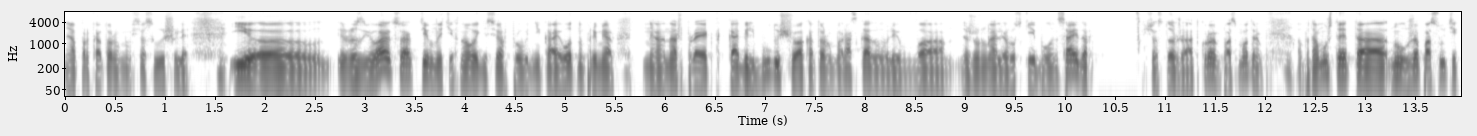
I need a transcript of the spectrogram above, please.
а, про которые мы все слышали. И э, развиваются активно технологии сверхпроводника. И вот, например, наш проект «Кабель будущего», о котором мы рассказывали в журнале «Ruscable Insider», Сейчас тоже откроем, посмотрим. Потому что это, ну, уже по сути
